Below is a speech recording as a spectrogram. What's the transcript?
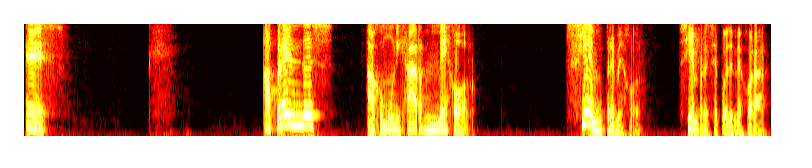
es aprendes a comunicar mejor. Siempre mejor. Siempre se puede mejorar.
